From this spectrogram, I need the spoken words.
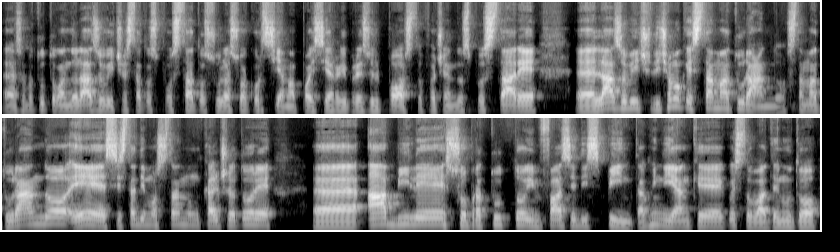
eh, soprattutto quando Lasovic è stato spostato sulla sua corsia, ma poi si è ripreso il posto facendo spostare eh, Lasovic. Diciamo che sta maturando, sta maturando e si sta dimostrando un calciatore eh, abile soprattutto in fase di spinta. Quindi anche questo va tenuto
